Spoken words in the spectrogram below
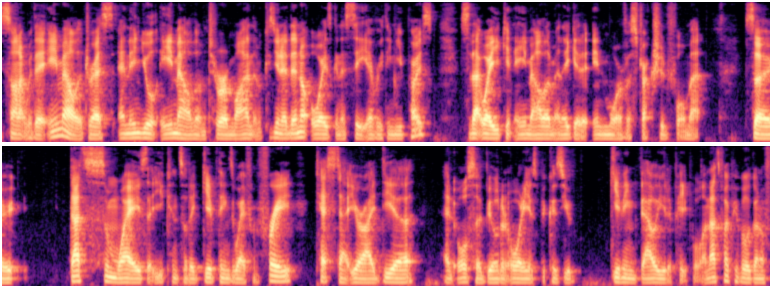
sign up with their email address and then you'll email them to remind them because you know they're not always going to see everything you post. So that way you can email them and they get it in more of a structured format. So that's some ways that you can sort of give things away for free test out your idea and also build an audience because you're giving value to people. And that's why people are going to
